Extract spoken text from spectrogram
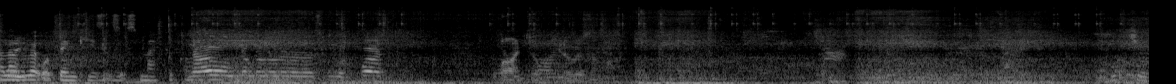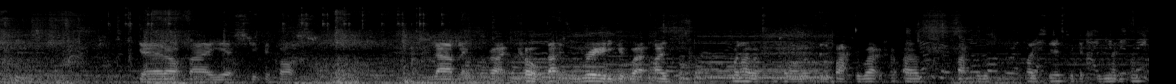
I'll have a look what Binky's is. It's mecha. No, no, no, no, no, no, no, that's the worst. Fine, don't you know, isn't Watch your feet. Get off there, you stupid boss. Lovely. Right, cool. That is really good work. I, when I went to I went to the back of the workshop, uh, back of this place here to get to the next one. You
